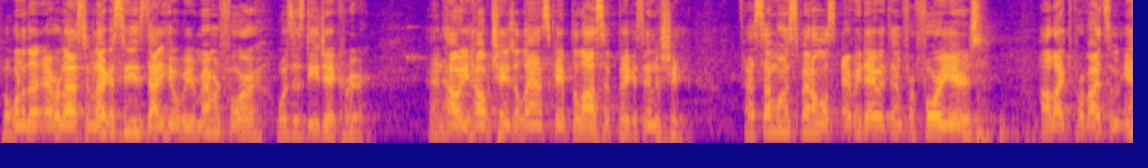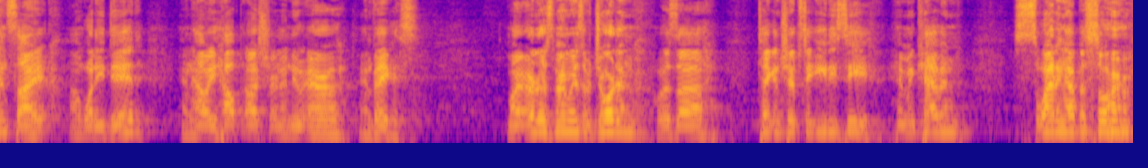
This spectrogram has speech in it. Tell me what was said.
But one of the everlasting legacies that he'll be remembered for was his DJ career and how he helped change the landscape of the Las Vegas industry. As someone who spent almost every day with him for four years, I'd like to provide some insight on what he did and how he helped usher in a new era in Vegas. My earliest memories of Jordan was uh, taking trips to EDC, him and Kevin sweating up a storm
